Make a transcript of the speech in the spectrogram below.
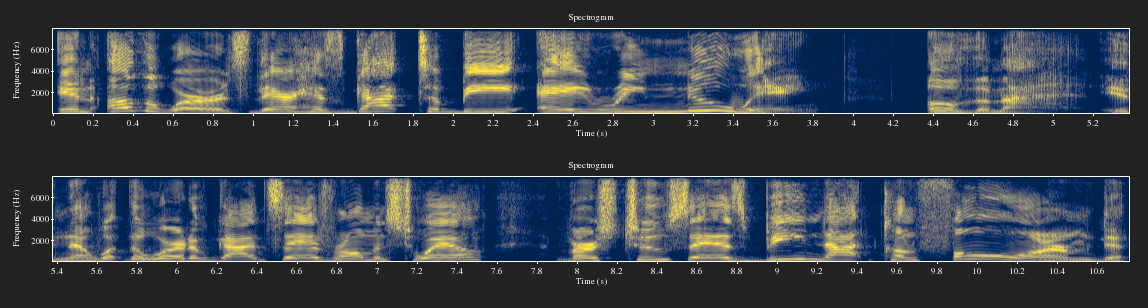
In other words, there has got to be a renewing of the mind. Isn't that what the word of God says? Romans 12, verse 2 says, Be not conformed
